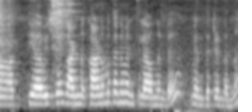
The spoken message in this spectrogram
അത്യാവശ്യം കണ്ണ് കാണുമ്പോൾ തന്നെ മനസ്സിലാവുന്നുണ്ട് വെന്തിട്ടുണ്ടെന്ന്.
